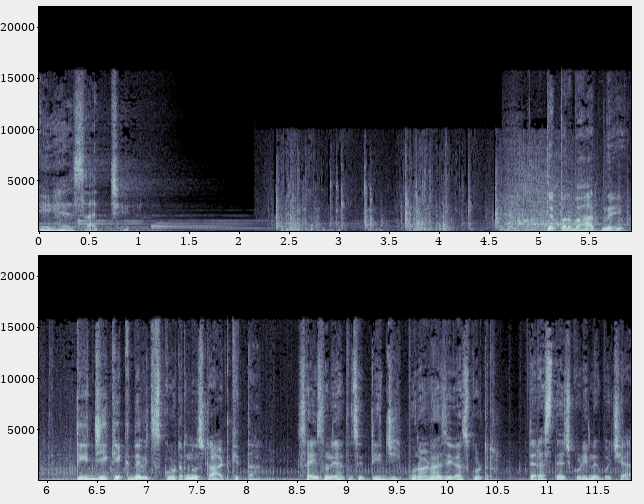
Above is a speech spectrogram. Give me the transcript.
ਇਹ ਹੈ ਸੱਚ? ਤੇ ਪ੍ਰਭਾਤ ਨੇ ਤੀਜੀ ਕਿੱਕ ਦੇ ਵਿੱਚ ਸਕੂਟਰ ਨੂੰ ਸਟਾਰਟ ਕੀਤਾ। ਸਹੀ ਸੁਣਿਆ ਤੁਸੀਂ, ਤੀਜੀ, ਪੁਰਾਣਾ ਸੀਗਾ ਸਕੂਟਰ। ਤੇ ਰਸਤੇ 'ਚ ਕੁੜੀ ਨੇ ਪੁੱਛਿਆ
